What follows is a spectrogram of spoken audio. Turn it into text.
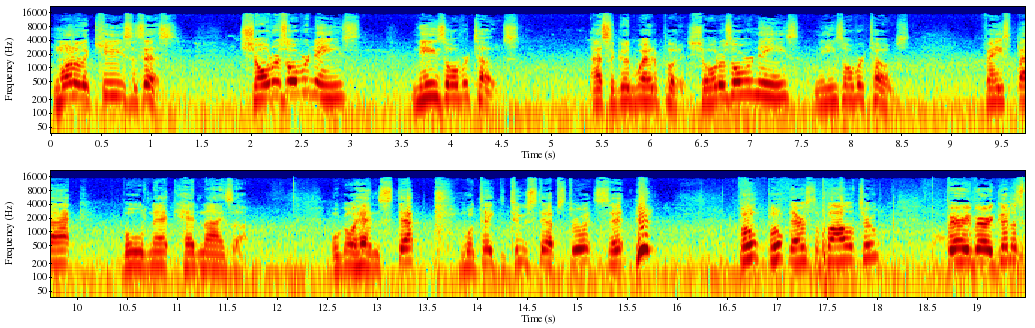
One of the keys is this Shoulders over knees, knees over toes. That's a good way to put it. Shoulders over knees, knees over toes. Face back, bull neck, head and eyes up. We'll go ahead and step. We'll take the two steps through it. Sit. Boom, boom. There's the follow through. Very, very good. Let's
